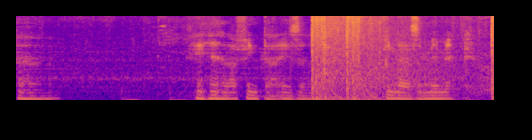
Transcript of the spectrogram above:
I think that is a. Think a mimic. I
